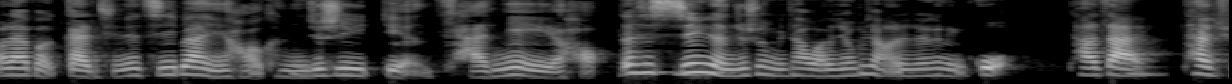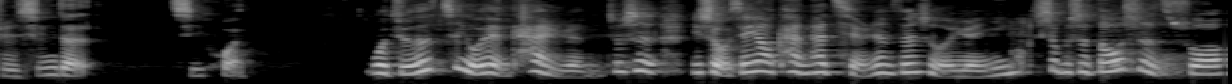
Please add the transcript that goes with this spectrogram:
whatever 感情的羁绊也好，可能就是一点残念也好，但是新人就说明他完全不想认真跟你过，他在探寻新的机会。我觉得这有点看人，就是你首先要看他前任分手的原因是不是都是说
